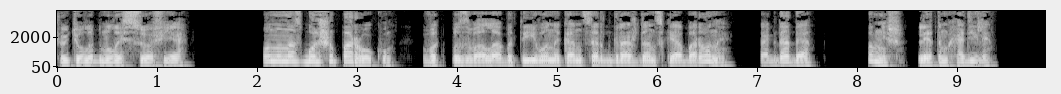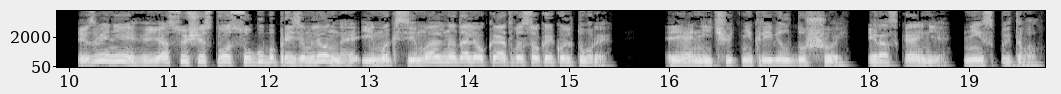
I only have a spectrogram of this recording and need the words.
Чуть улыбнулась Софья. Он у нас больше по року. Вот позвала бы ты его на концерт гражданской обороны? Тогда да. Помнишь, летом ходили? Извини, я существо сугубо приземленное и максимально далекое от высокой культуры. Я ничуть не кривил душой и раскаяния не испытывал.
